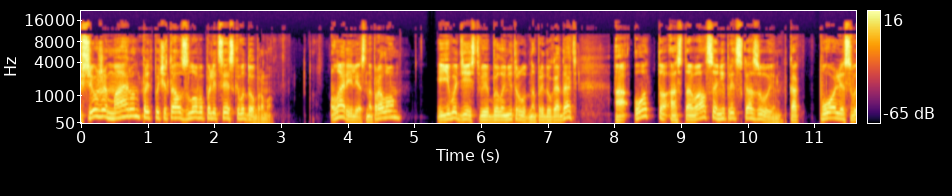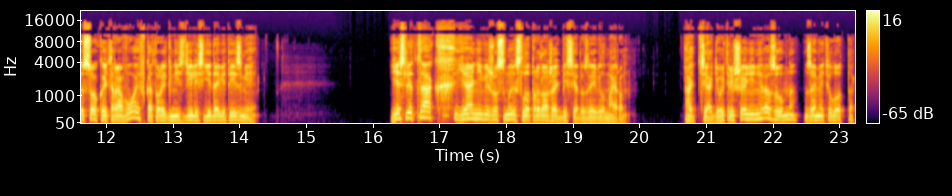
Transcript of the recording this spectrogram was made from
все же Майрон предпочитал злого полицейского доброму. Ларри лез на пролом, и его действие было нетрудно предугадать, а Отто оставался непредсказуем, как поле с высокой травой, в которой гнездились ядовитые змеи. «Если так, я не вижу смысла продолжать беседу», — заявил Майрон. «Оттягивать решение неразумно», — заметил Отто.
